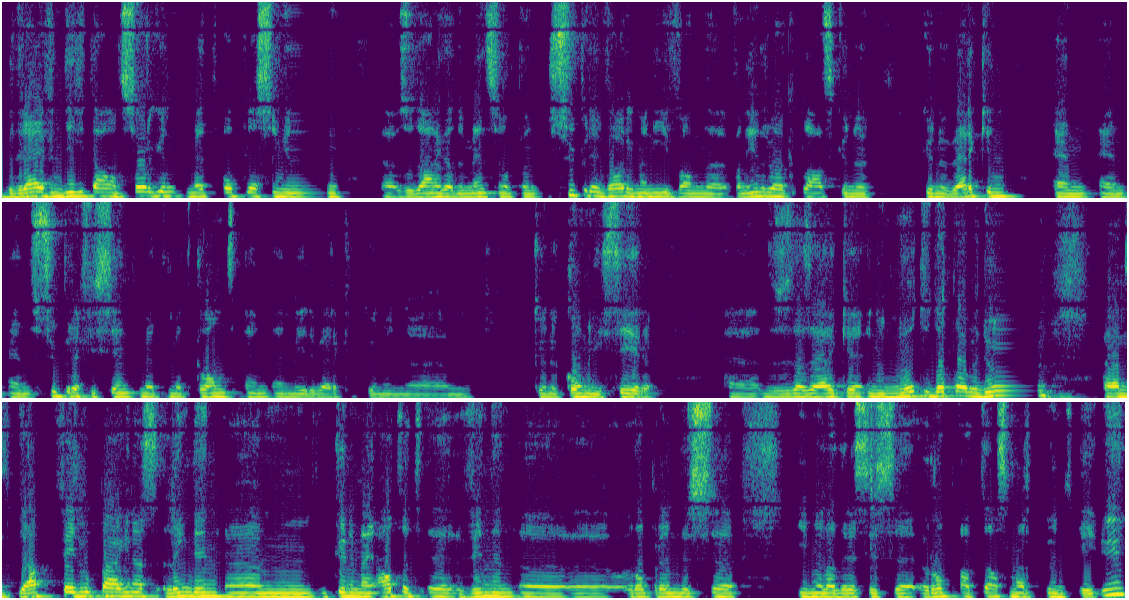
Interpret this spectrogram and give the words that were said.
bedrijven digitaal aan het zorgen met oplossingen, uh, zodanig dat de mensen op een super eenvoudige manier van, uh, van eender welke plaats kunnen, kunnen werken en, en, en super efficiënt met, met klant en, en medewerker kunnen, um, kunnen communiceren. Uh, dus dat is eigenlijk in een notendop wat we doen. Um, ja, Facebookpagina's, LinkedIn um, kunnen mij altijd vinden. Uh, Rob Renders, e-mailadres is rob.telsmart.eu.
